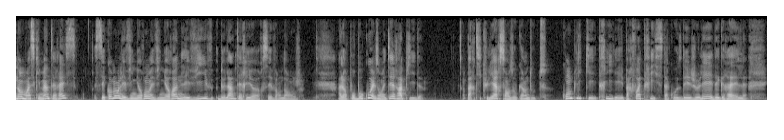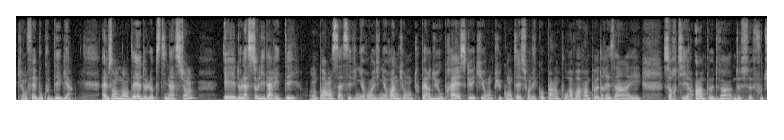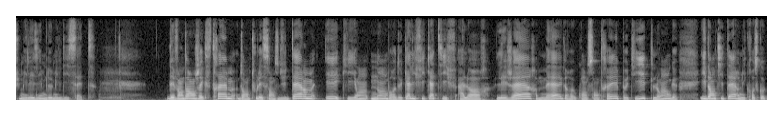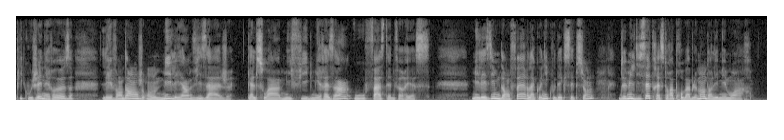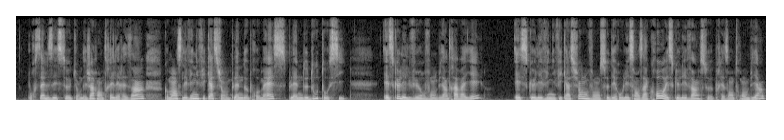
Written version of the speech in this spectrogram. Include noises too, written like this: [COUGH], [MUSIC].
Non, moi, ce qui m'intéresse, c'est comment les vignerons et vigneronnes les vivent de l'intérieur, ces vendanges. Alors pour beaucoup, elles ont été rapides, particulières sans aucun doute, compliquées, triées, parfois tristes à cause des gelées et des grêles qui ont fait beaucoup de dégâts. Elles ont demandé de l'obstination et de la solidarité on pense à ces vignerons et vigneronnes qui ont tout perdu ou presque et qui ont pu compter sur les copains pour avoir un peu de raisin et sortir un peu de vin de ce foutu millésime 2017. Des vendanges extrêmes dans tous les sens du terme et qui ont nombre de qualificatifs alors légères, maigres, concentrées, petites, longues, identitaires, microscopiques ou généreuses, les vendanges ont mille et un visages qu'elle soit mi-figue, mi-raisin ou fast and furious. Millésime d'enfer, laconique ou d'exception, 2017 restera probablement dans les mémoires. Pour celles et ceux qui ont déjà rentré les raisins, commencent les vinifications, pleines de promesses, pleines de doutes aussi. Est-ce que les levures vont bien travailler? Est-ce que les vinifications vont se dérouler sans accroc? Est-ce que les vins se présenteront bien?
